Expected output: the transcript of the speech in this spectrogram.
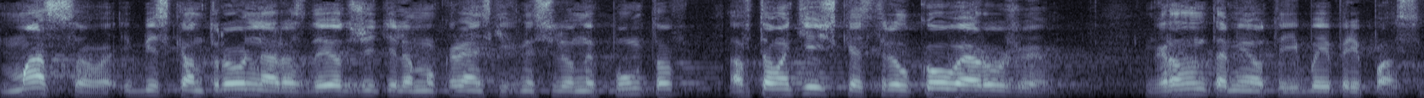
массово и бесконтрольно раздает жителям украинских населенных пунктов автоматическое стрелковое оружие, гранатометы и боеприпасы.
